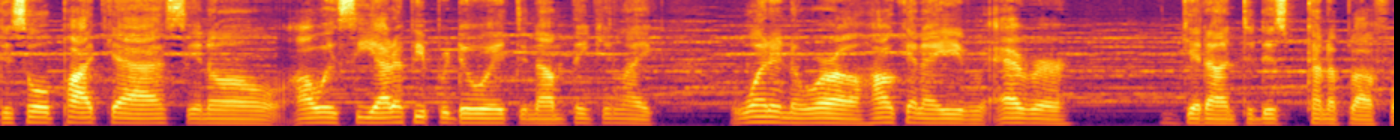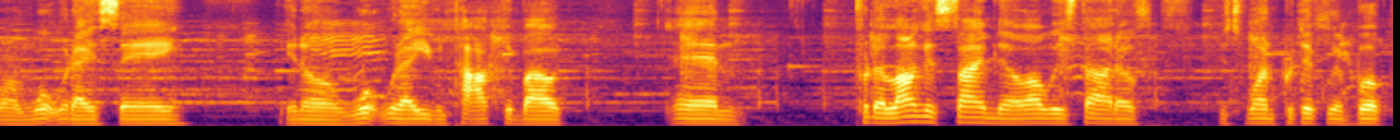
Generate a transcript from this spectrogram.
this whole podcast, you know, I always see other people do it, and I'm thinking, like, what in the world? How can I even ever get onto this kind of platform? What would I say? You know, what would I even talk about? And for the longest time, though, I always thought of just one particular book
